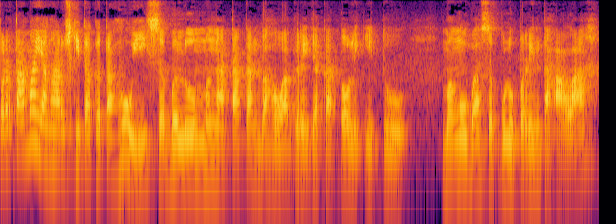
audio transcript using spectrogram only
Pertama yang harus kita ketahui sebelum mengatakan bahwa gereja Katolik itu mengubah 10 perintah Allah,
